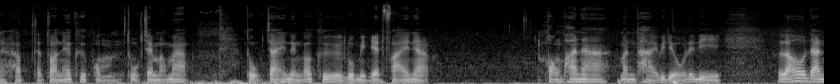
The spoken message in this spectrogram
นะครับ แต่ตอนนี้คือผมถูกใจมากๆ ถูกใจหนึ่งก็คือ Lumix S5 เนี่ยของพานา มันถ่ายวิดีโอได้ดี แล้วดัน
